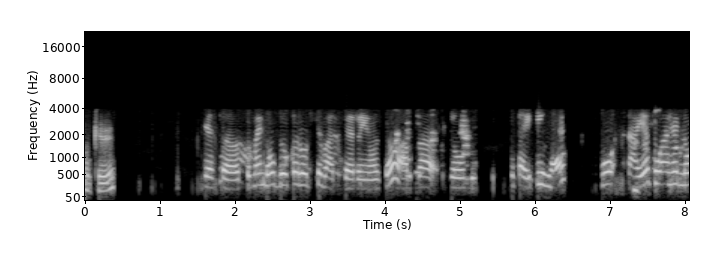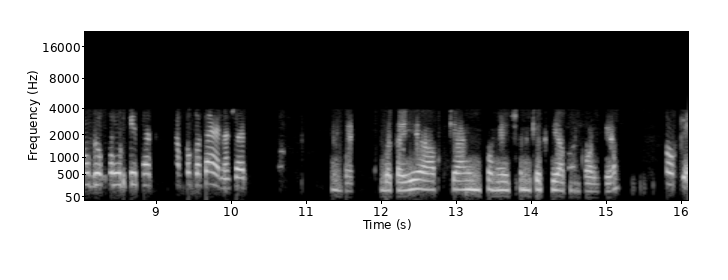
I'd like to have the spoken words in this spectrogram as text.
okay yes sir तो मैं नो ब्रोकर होड से बात कर रही हूँ सर आपका जो सोसाइटी है वो टाइप हुआ है नो ब्रोकर होड के साथ? आपको पता है ना सर बताइए आप क्या इंफॉर्मेशन किस लिए आपने कॉल किया? Okay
